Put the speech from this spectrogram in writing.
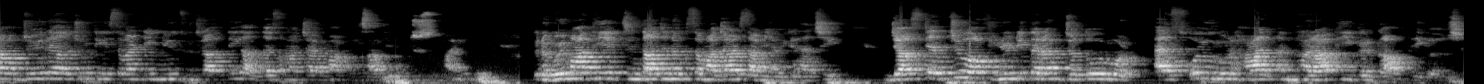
આપ જોઈ રહ્યા છો ટી ન્યૂઝ ગુજરાતી. આજના સમાચારમાં આપની સાથે છું સુહાની. તો ડભોઈમાંથી એક ચિંતાજનક સમાચાર સામે આવી રહ્યા છે. જ્યાં સ્ટેચ્યુ ઓફ યુનિટી તરફ જતો રોડ, એસઓયુ રોડ હાલ અંધારાથી ગરકાવ થઈ ગયો છે.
